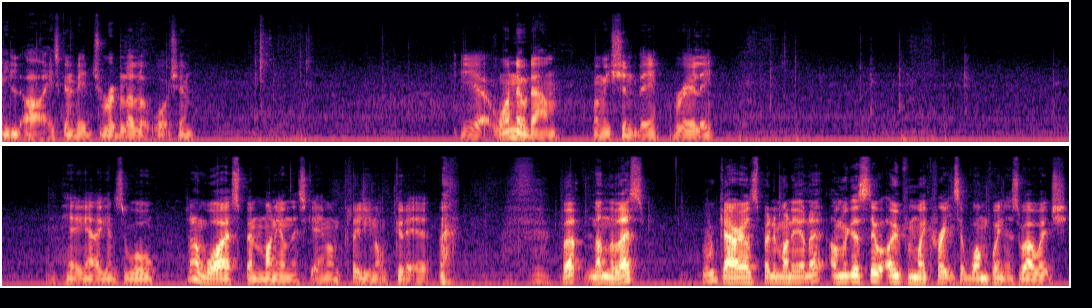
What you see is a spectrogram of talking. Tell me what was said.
He, oh, he's going to be a dribbler. Look, watch him. Yeah, 1-0 down when we shouldn't be, really. Hitting out against the wall. I don't know why I spent money on this game. I'm clearly not good at it. but, nonetheless, we'll carry on spending money on it. I'm going to still open my crates at one point as well, which...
